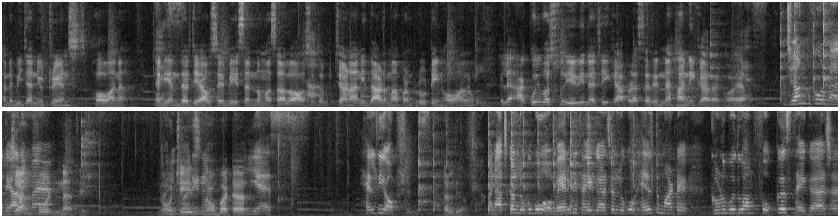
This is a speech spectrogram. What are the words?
અને બીજા ન્યુટ્રિયન્ટ્સ હોવાના એની અંદર જે આવશે બેસનનો મસાલો આવશે તો ચણાની દાળમાં પણ પ્રોટીન હોવાનું. એટલે આ કોઈ વસ્તુ એવી નથી કે આપણા શરીરને હાનિકારક હોય. યસ જંક ફૂડ નથી. જંક ફૂડ નથી no cheese no butter yes healthy options healthy option અને આજકાલ લોકો બહુ અવેર બી થઈ ગયા છે લોકો હેલ્થ માટે ઘણું બધું આમ ફોકસ થઈ ગયા છે.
